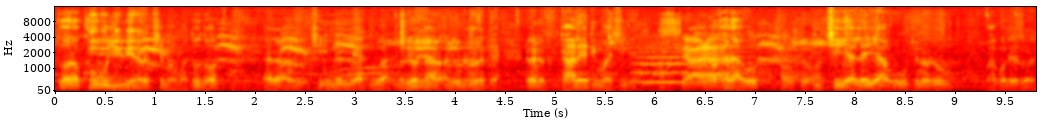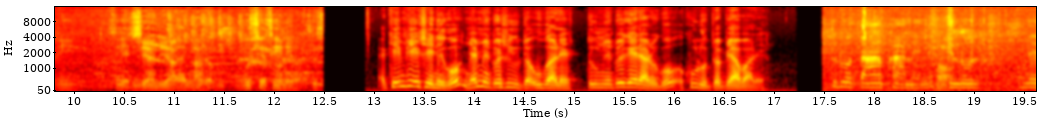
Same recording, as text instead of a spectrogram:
သူကတော့ခိုးဖို့ရည်ရတာဖြစ်မှာပါတိုးတော့အဲ့ဒါဟိုအချိန်လေးရ तू ကမလွတ်တာအဲ့လိုလွတ်တယ်အဲ့တော့ဒါလည်းဒီမှာရှိတယ်ဆရာအဲ့ဒါအဲ့ဒါကိုဒီခြေရလက်ရကိုကျွန်တော်တို့ဘာခေါ်လဲဆိုတော့ဒီစီရဒီကိုစစ်စစ်နေပါ။ အခင်းဖြစ်အခြေအနေကိုမျက်မြင်တွေ့ရှိသူတအူးကလည်းသူမြင်တွေ့ခဲ့တာတွေကိုအခုလိုပြောပြပါတယ်သူတို့သားဖာနေလေဒီလိုလေ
